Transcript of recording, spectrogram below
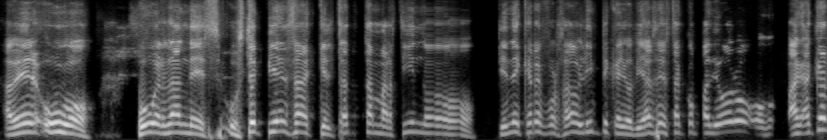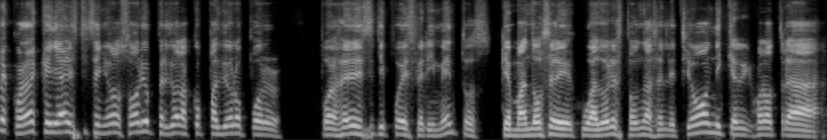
A ver, Hugo, Hugo Hernández, ¿usted piensa que el Tata Martino tiene que reforzar Olímpica y olvidarse de esta Copa de Oro? O, hay que recordar que ya este señor Osorio perdió la Copa de Oro por, por hacer ese tipo de experimentos, que mandó jugadores para una selección y que fue otra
